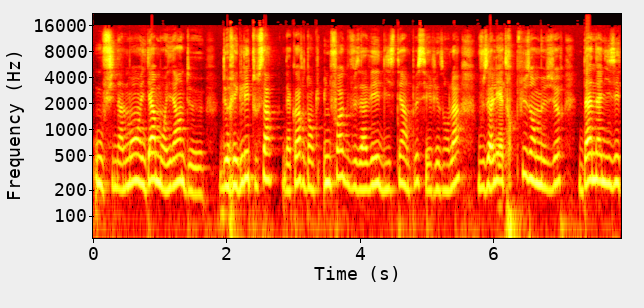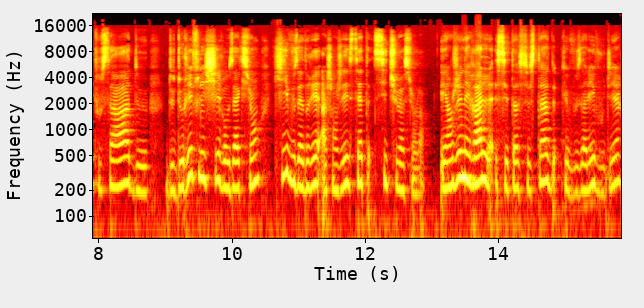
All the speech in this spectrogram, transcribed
Ou finalement, il y a moyen de, de régler tout ça. D'accord? Donc une fois que vous avez listé un peu ces raisons-là, vous allez être plus en mesure d'analyser tout ça, de, réfléchir aux actions qui vous aideraient à changer cette situation-là. Et en général, c'est à ce stade que vous allez vous dire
